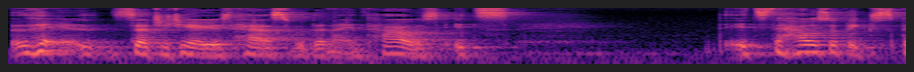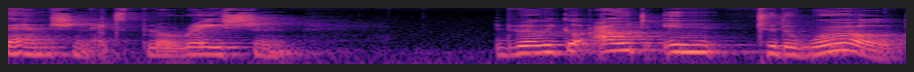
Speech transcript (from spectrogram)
Sagittarius has with the ninth house. It's it's the house of expansion, exploration, where we go out into the world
